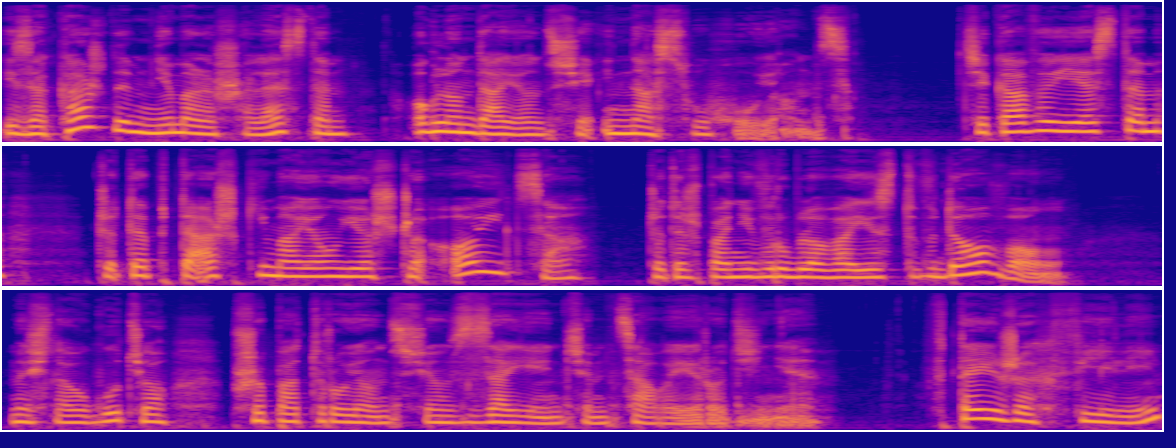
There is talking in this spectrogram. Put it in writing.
i za każdym niemal szelestem oglądając się i nasłuchując. Ciekawy jestem, czy te ptaszki mają jeszcze ojca, czy też pani Wróblowa jest wdową, myślał Gucio, przypatrując się z zajęciem całej rodzinie. W tejże chwili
